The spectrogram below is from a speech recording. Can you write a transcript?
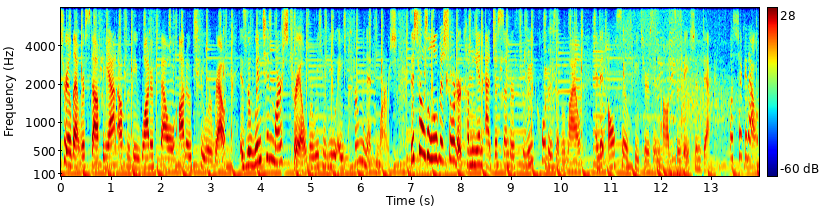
Trail that we're stopping at off of the Waterfowl Auto Tour route is the Winton Marsh Trail where we can view a permanent marsh. This trail is a little bit shorter, coming in at just under three quarters of a mile, and it also features an observation deck. Let's check it out.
